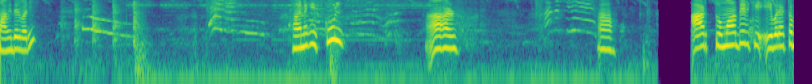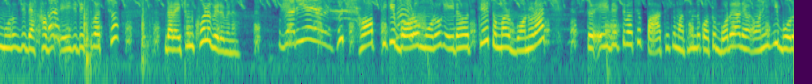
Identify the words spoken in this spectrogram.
মামিদের বাড়ি। হয় নাকি স্কুল? আর আর তোমাদেরকে এবার একটা মোরগ যে দেখাবো। এই যে দেখতে পাচ্ছ, দাঁড়া একটু খোলো, বেরোবে না। বেরিয়ে যাবে। সব থেকে বড় মোরগ এইটা হচ্ছে তোমার বনরাজ। তো এই দেখতে পাচ্ছ, পা থেকে মাথা পর্যন্ত কত বড়, আর অনেকই বড়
